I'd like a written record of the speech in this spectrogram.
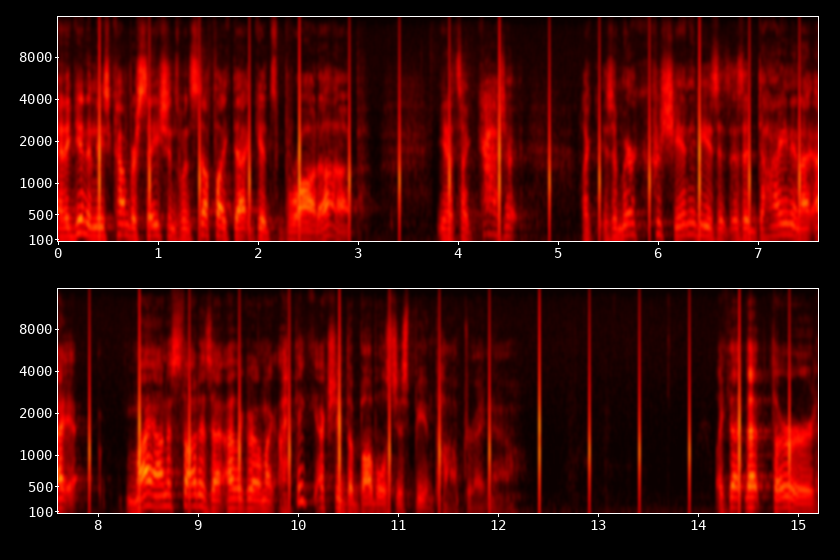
And again, in these conversations, when stuff like that gets brought up, you know, it's like, gosh, I, like, is American Christianity, is it, is it dying? And I, I my honest thought is that I look around, I'm like, I think actually the bubble's just being popped right now. Like that, that third,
